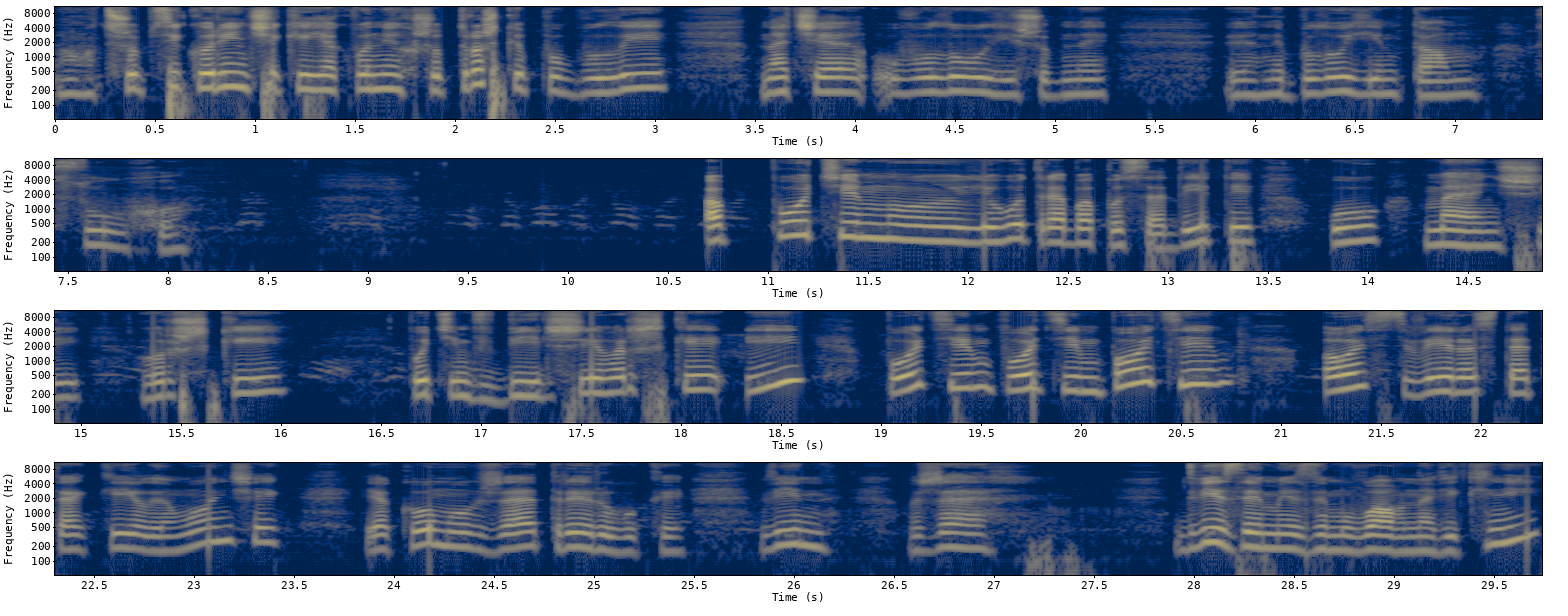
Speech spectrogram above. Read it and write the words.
От, щоб ці корінчики, як вони, щоб трошки побули, наче у вологі, щоб не, е, не було їм там сухо. А потім е, його треба посадити у менші горшки, потім в більші горшки, і потім, потім, потім ось виросте такий лимончик, якому вже три роки. Він вже дві зими зимував на вікні.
